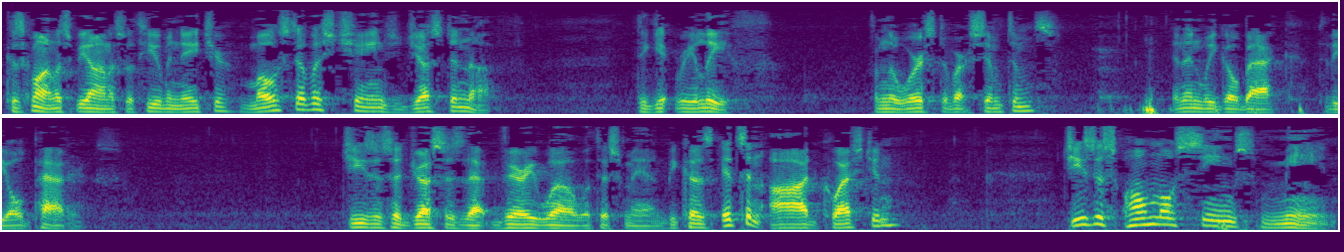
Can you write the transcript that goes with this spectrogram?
Because come on, let's be honest with human nature. Most of us change just enough to get relief from the worst of our symptoms, and then we go back to the old patterns. Jesus addresses that very well with this man because it's an odd question. Jesus almost seems mean.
